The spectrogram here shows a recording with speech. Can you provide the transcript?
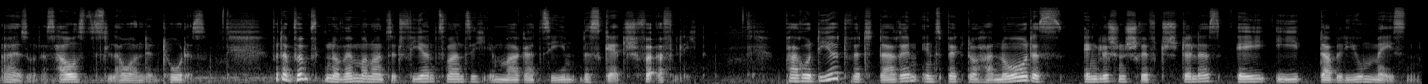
also das Haus des lauernden Todes, wird am 5. November 1924 im Magazin The Sketch veröffentlicht. Parodiert wird darin Inspektor Hanot des englischen Schriftstellers A. E. W. Mason.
